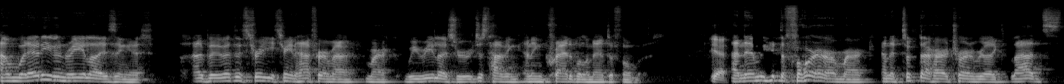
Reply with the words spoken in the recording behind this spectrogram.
And without even realizing it, about the three three and a half hour ma- mark, we realized we were just having an incredible amount of fun with it. Yeah. And then we hit the four hour mark, and it took that hard turn. And we were like, lads,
